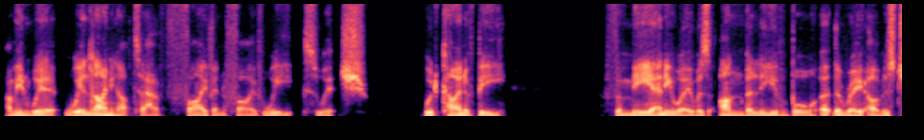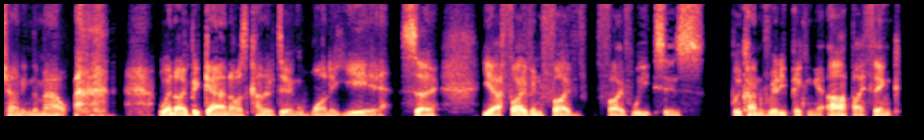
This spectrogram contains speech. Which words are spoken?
I mean, we're we're lining up to have five in five weeks, which would kind of be, for me anyway, was unbelievable at the rate I was churning them out. when I began, I was kind of doing one a year. So, yeah, five in five five weeks is we're kind of really picking it up. I think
